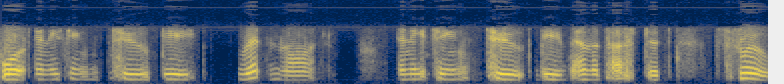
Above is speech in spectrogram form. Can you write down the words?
for anything to be written on, anything to be manifested through.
